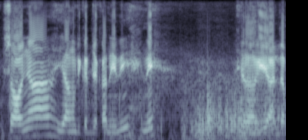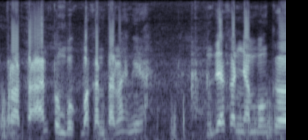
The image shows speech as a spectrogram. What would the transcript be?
Soalnya yang dikerjakan ini, ini lagi ada perataan pembukaan tanah ini ya. Nanti akan nyambung ke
